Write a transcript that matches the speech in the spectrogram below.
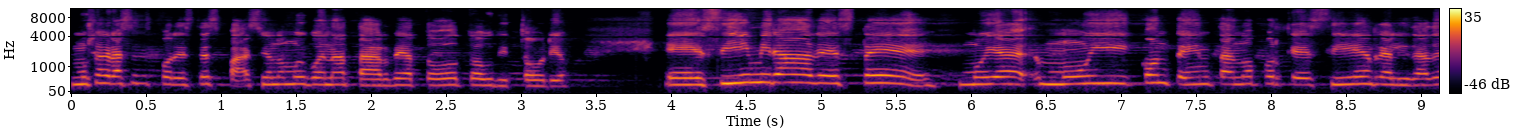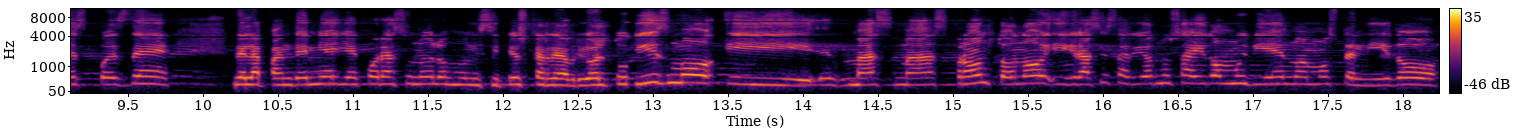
Muchas gracias por este espacio. Una muy buena tarde a todo tu auditorio. Eh, sí, mira, de este, muy, muy contenta, ¿no? Porque sí, en realidad después de, de la pandemia, Yécora es uno de los municipios que reabrió el turismo y más, más pronto, ¿no? Y gracias a Dios nos ha ido muy bien, no hemos tenido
